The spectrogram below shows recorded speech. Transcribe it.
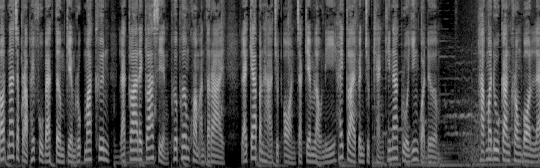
ลอตน่าจะปรับให้ฟูลแบ็กเติมเกมรุกมากขึ้น และกล้าได้กล้าเสี่ยงเพื่อเพิ่มความอันตราย และแก้ปัญหาจุดอ่อนจากเกมเหล่านี้ให้กลายเป็นจุดแข็งที่น่ากลัวยิ่งกว่าเดิม หากมาดูการครองบอลและ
